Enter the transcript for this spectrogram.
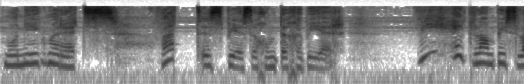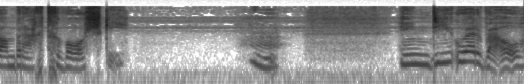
Monique Marits, wat is besig om te gebeur? Wie het Lampies Lambregt gewaarsku? Hm. En die oorbel,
